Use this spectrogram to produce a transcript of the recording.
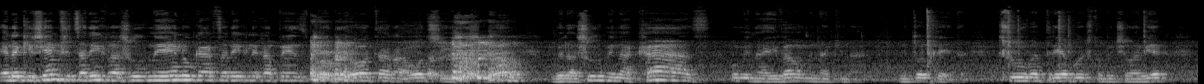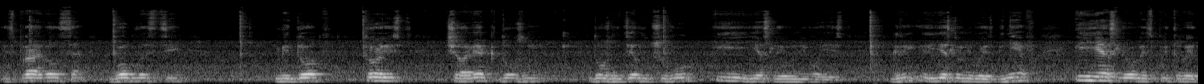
אלא כשם שצריך לשוב מאלו, כך צריך לחפש בדעות הרעות שיש לו, ולשוב מן הכעס умина Ива, умина Кина. Не только это. Шува требует, чтобы человек исправился в области медот, то есть человек должен, должен делать шуву, и если у него есть если у него есть гнев, и если он испытывает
